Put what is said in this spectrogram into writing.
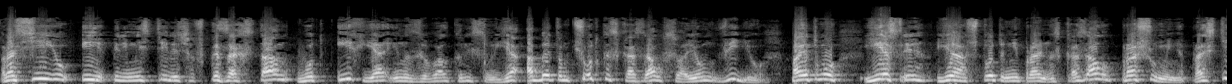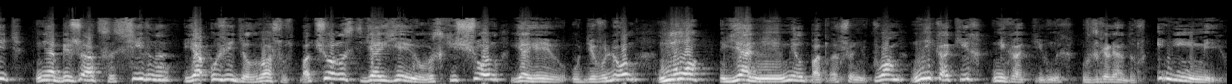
Россию и переместились в Казахстан, вот их я и называл крысами. Я об этом четко сказал в своем видео. Поэтому, если я что-то неправильно сказал, прошу меня простить, не обижаться сильно. Я увидел вашу сплоченность, я ею восхищен, я ею удивлен, но я не имел по отношению к вам никаких негативных взглядов и не имею.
